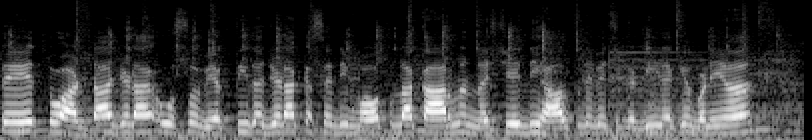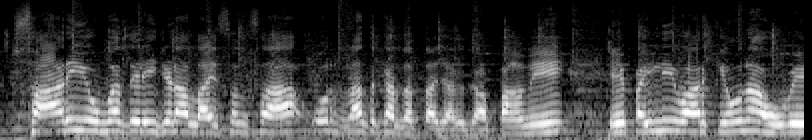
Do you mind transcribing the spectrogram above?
ਤੇ ਤੁਹਾਡਾ ਜਿਹੜਾ ਉਸ ਵਿਅਕਤੀ ਦਾ ਜਿਹੜਾ ਕਿਸੇ ਦੀ ਮੌਤ ਦਾ ਕਾਰਨ ਨਸ਼ੇ ਦੀ ਹਾਲਤ ਦੇ ਵਿੱਚ ਗੱਡੀ ਲੈ ਕੇ ਬਣਿਆ ਸਾਰੀ ਉਮਰ ਦੇ ਲਈ ਜਿਹੜਾ ਲਾਇਸੈਂਸ ਆ ਉਹ ਰੱਦ ਕਰ ਦਿੱਤਾ ਜਾਵੇਗਾ। ਭਾਵੇਂ ਇਹ ਪਹਿਲੀ ਵਾਰ ਕਿਉਂ ਨਾ ਹੋਵੇ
